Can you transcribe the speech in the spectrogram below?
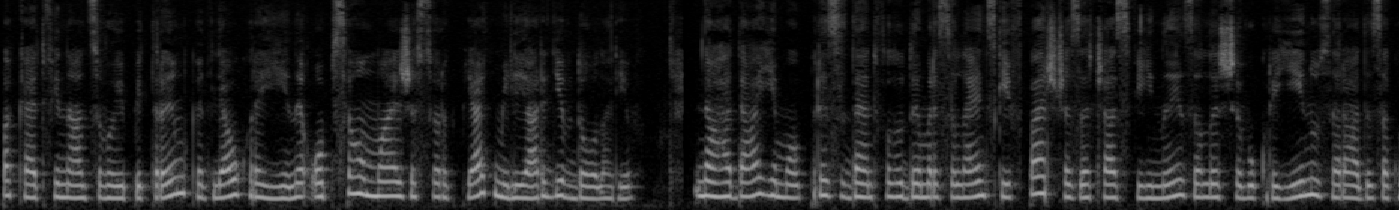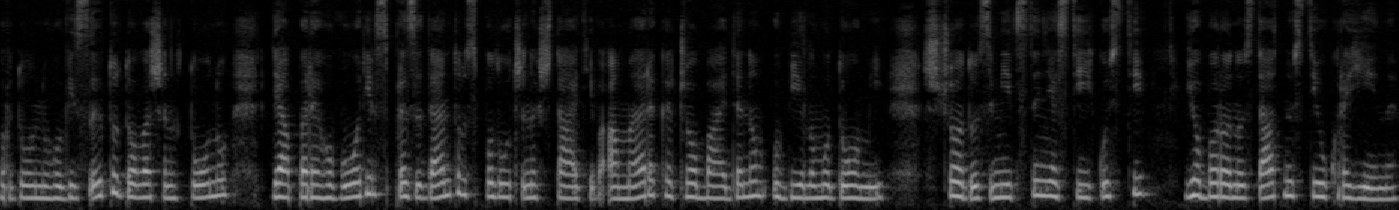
пакет фінансової підтримки для України обсягом майже 45 мільярдів доларів. Нагадаємо, президент Володимир Зеленський вперше за час війни залишив Україну заради закордонного візиту до Вашингтону для переговорів з президентом Сполучених Штатів Америки Джо Байденом у Білому домі щодо зміцнення стійкості й обороноздатності України.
